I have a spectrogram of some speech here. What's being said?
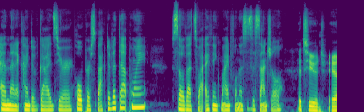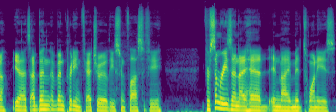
and then it kind of guides your whole perspective at that point so that's why i think mindfulness is essential It's huge. Yeah, yeah. It's I've been I've been pretty infatuated with Eastern philosophy. For some reason, I had in my mid twenties,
